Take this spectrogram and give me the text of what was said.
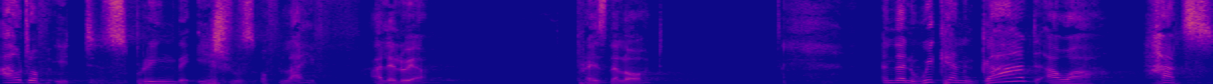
out of it spring the issues of life. Hallelujah. Praise the Lord. And then we can guard our hearts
